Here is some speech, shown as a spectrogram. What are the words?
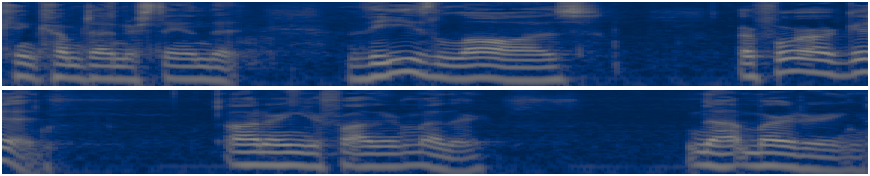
can come to understand that these laws are for our good. Honoring your father and mother, not murdering.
